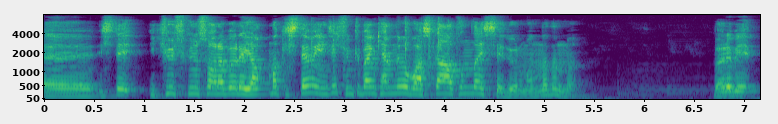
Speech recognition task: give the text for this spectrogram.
Ee, işte 2-3 gün sonra böyle yapmak istemeyince çünkü ben kendimi baskı altında hissediyorum anladın mı? Böyle bir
